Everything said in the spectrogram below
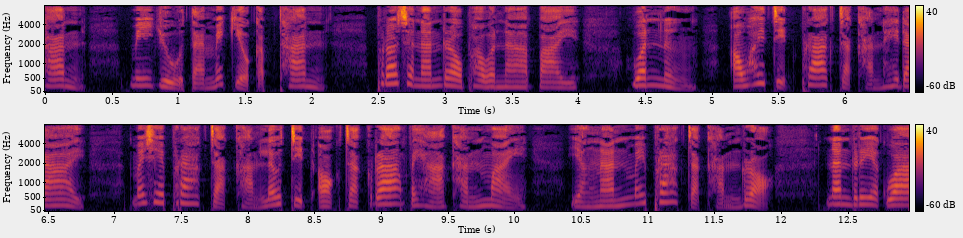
ท่าน มีอยู่แต่ไม่เกี่ยวกับท่าน เพราะฉะนั้นเราภาวนาไป วันหนึ่ง เอาให้จิตพรากจากขันให้ได้ ไม่ใช่พรากจากขันแล้วจิตออกจากร่างไปหาขันใหม่ อย่างนั้นไม่พรากจากขันหรอก นั่นเรียกว่า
